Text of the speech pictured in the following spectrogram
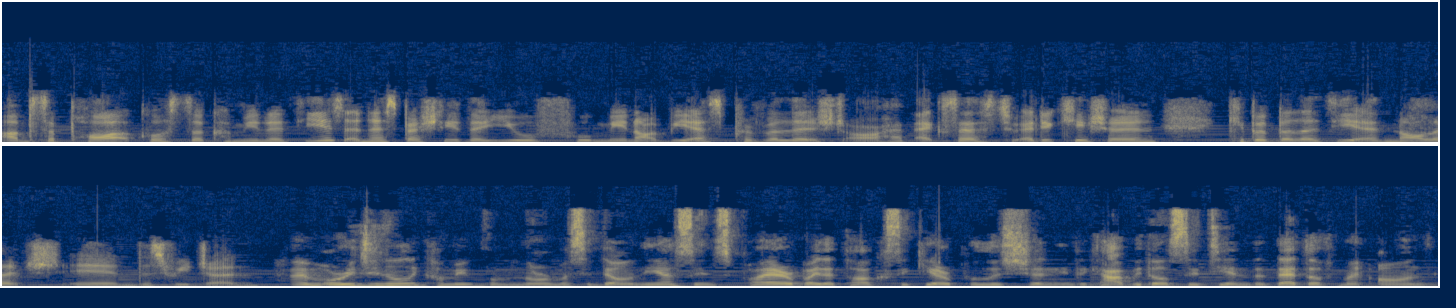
um, support coastal communities and especially the youth who may not be as privileged or have access to education, capability, and knowledge in this region. I'm originally coming from North Macedonia, so inspired by the toxic air pollution in the capital city and the death of my aunt,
